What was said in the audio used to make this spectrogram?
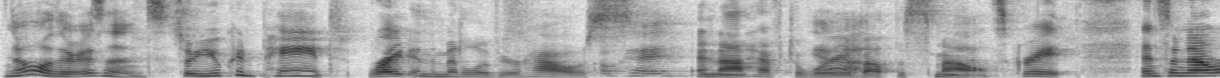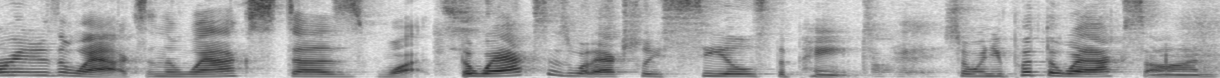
no, there isn't. So you can paint right in the middle of your house Okay. and not have to worry Yeah. about the smell. That's great. And so now we're going to do the wax, and the wax does what? The wax is what actually seals the paint. Okay. So when you put the wax on,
